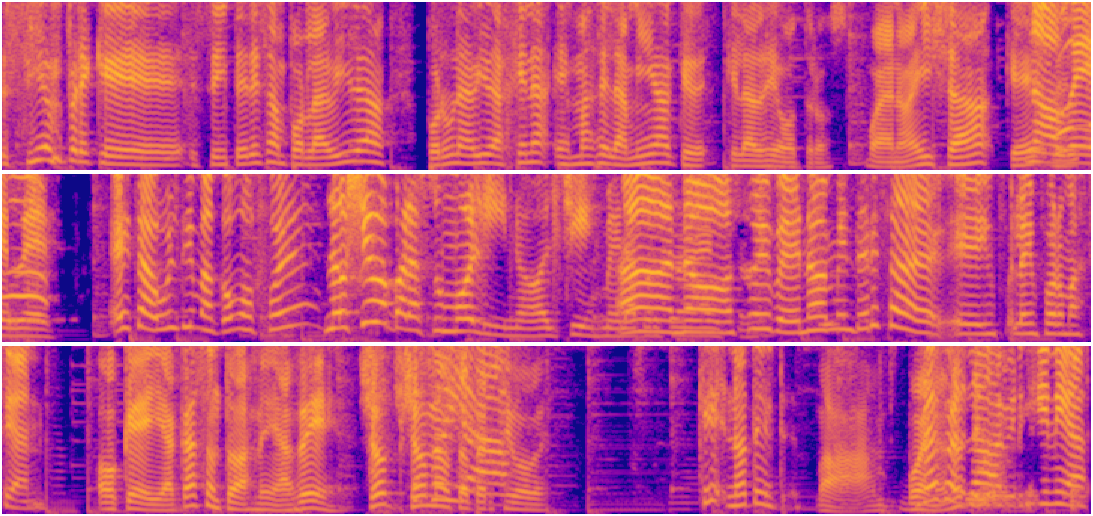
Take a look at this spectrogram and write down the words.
siempre que se interesan por la vida, por una vida ajena, es más de la mía que, que la de otros. Bueno, ahí ya que... No, bebé. Esta última, ¿cómo fue? Lo lleva para su molino el chisme. Ah, no, esta. soy B. No, me interesa eh, inf- la información. Ok, acá son todas medias B. Yo, yo, Yo me A. autopercibo B. ¿Qué? No te... Ah, bueno. no es no te- verdad, Virginia.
